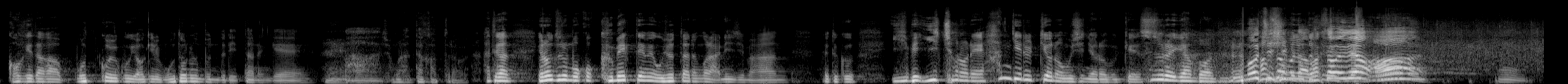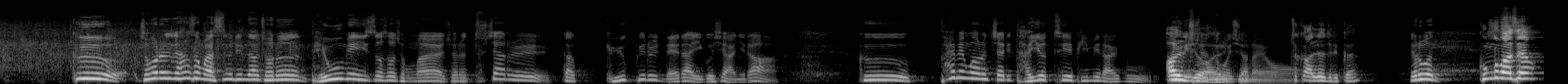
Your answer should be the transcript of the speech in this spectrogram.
거기다가 못 걸고 여기를 못 오는 분들이 있다는 게 아 정말 안타깝더라고요. 하여튼 여러분들은 뭐 꼭 금액 때문에 오셨다는 건 아니지만 그래도 그 200, 2천 원의 한계를 뛰어넘으신 여러분께 스스로에게 한번 멋지십니다. 박수 한번 주세요. 아. 네. 그 저번에도 항상 말씀드린다면 저는 배움에 있어서 정말 저는 투자를 그러니까 교육비를 내라 이것이 아니라 그 800만 원짜리 다이어트의 비밀 알고 알죠, 알죠. 있잖아요. 잠깐 알려드릴까요? 여러분 궁금하세요?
